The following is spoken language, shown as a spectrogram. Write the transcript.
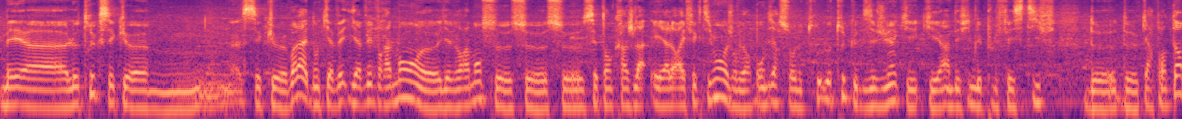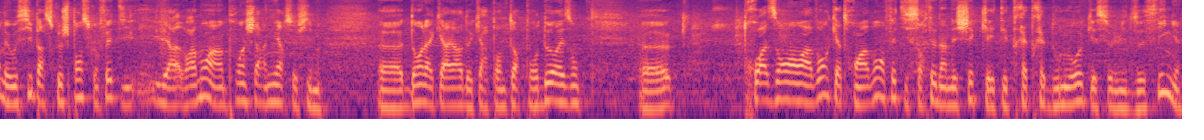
Mais euh, le truc, c'est que, c'est que voilà, donc y il y avait vraiment, euh, y avait vraiment ce, cet ancrage-là. Et alors, effectivement, je vais rebondir sur le truc, le truc que disait Julien, qui, est un des films les plus festifs de, Carpenter, mais aussi parce que je pense qu'en fait, il, est vraiment à un point charnière ce film euh, dans la carrière de Carpenter pour deux raisons trois ans avant, quatre ans avant, en fait, il sortait d'un échec qui a été très très douloureux, qui est celui de The Thing, mm.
